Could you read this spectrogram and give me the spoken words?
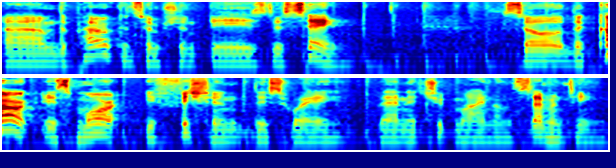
um, the power consumption is the same. So the card is more efficient this way than it should mine on 17.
